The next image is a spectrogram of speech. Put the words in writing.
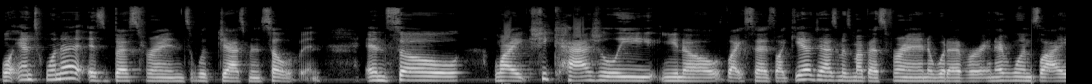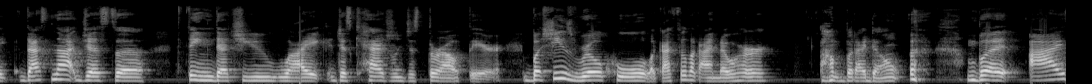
Well, Antoinette is best friends with Jazmine Sullivan, and so like she casually, you know, like says like, "Yeah, Jazmine's my best friend" or whatever, and everyone's like, "That's not just a." thing that you like just casually just throw out there. But she's real cool. Like I feel like I know her, um, but I don't. but I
